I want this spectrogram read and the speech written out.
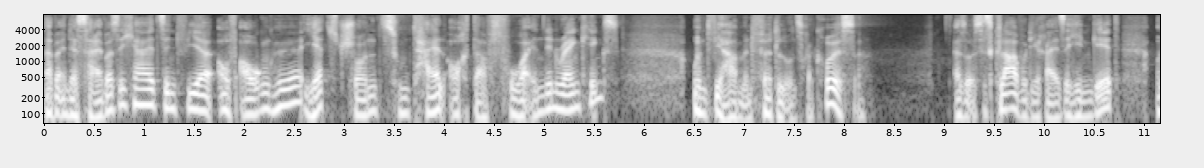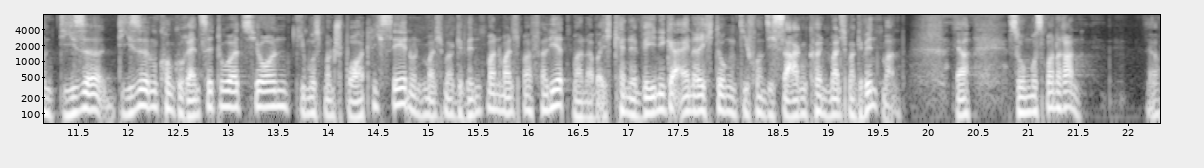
Aber in der Cybersicherheit sind wir auf Augenhöhe, jetzt schon zum Teil auch davor in den Rankings. Und wir haben ein Viertel unserer Größe. Also es ist klar, wo die Reise hingeht. Und diese, diese Konkurrenzsituation, die muss man sportlich sehen und manchmal gewinnt man, manchmal verliert man. Aber ich kenne wenige Einrichtungen, die von sich sagen können, manchmal gewinnt man. Ja, so muss man ran. Ja.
